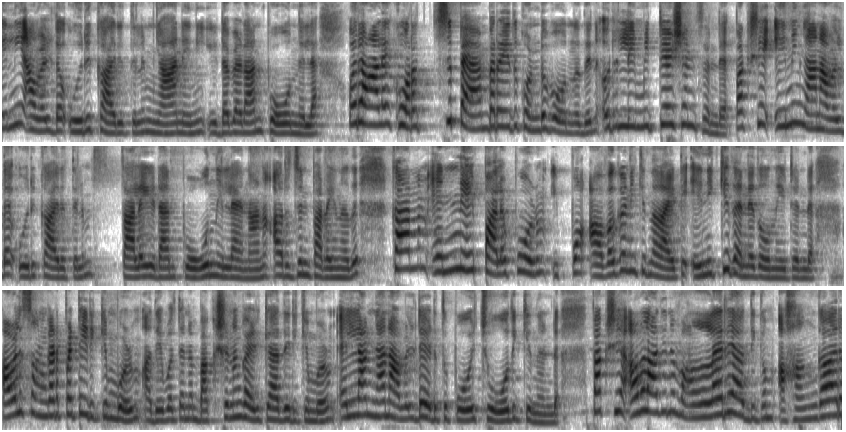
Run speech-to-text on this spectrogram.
ഇനി അവളുടെ ഒരു കാര്യത്തിലും ഞാൻ ഇനി ഇടപെടാൻ പോകുന്നില്ല. ഒരാളെ കുറച്ച് പാമ്പർ ചെയ്ത് കൊണ്ടുപോകുന്നതിന് ഒരു ലിമിറ്റേഷൻസ് ഉണ്ട്. പക്ഷേ ഇനി ഞാൻ അവളുടെ ഒരു കാര്യത്തിലും തലയിടാൻ പോകുന്നില്ല എന്നാണ് അർജുൻ പറയുന്നത്. കാരണം എന്നെ പലപ്പോഴും ഇപ്പോൾ അവഗണിക്കുന്നതായിട്ട് എനിക്ക് തന്നെ തോന്നിയിട്ടുണ്ട്. അവൾ സങ്കടപ്പെട്ടിരിക്കുമ്പോഴും അതേപോലെ തന്നെ ഭക്ഷണം കഴിക്കാതിരിക്കുമ്പോഴും എല്ലാം ഞാൻ അവളുടെ അടുത്ത് പോയി ചോദിക്കുന്നുണ്ട്. പക്ഷേ അവൾ അതിന് വളരെയധികം അഹങ്കാര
